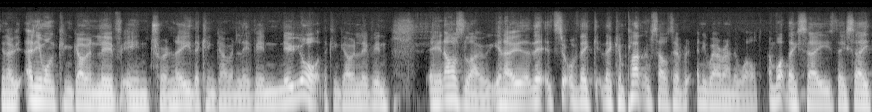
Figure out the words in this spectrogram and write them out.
you know anyone can go and live in Tralee. They can go and live in New York. They can go and live in in Oslo. You know, it's sort of they they can plant themselves every, anywhere around the world. And what they say is they say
